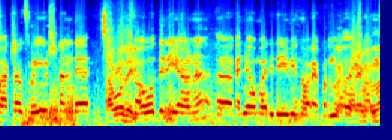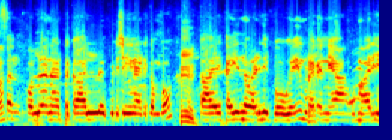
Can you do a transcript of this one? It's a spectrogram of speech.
സാക്ഷാത് ശ്രീകൃഷ്ണന്റെ സഹോദരി. സഹോദരിയാണ് കന്യാകുമാരി ദേവി എന്ന് പറയപ്പെടുന്നത്. കൊല്ലാനായിട്ട് കാലിൽ പിടിച്ചിങ്ങനെ എടുക്കുമ്പോ. കയ്യിൽ നിന്ന് വഴുതി പോവുകയും ഇവിടെ കന്യാകുമാരി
